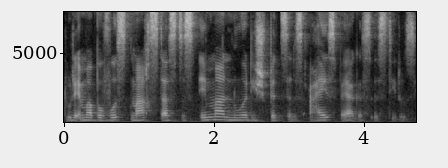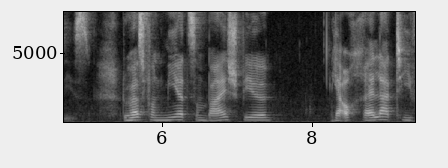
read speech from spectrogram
du dir immer bewusst machst, dass das immer nur die Spitze des Eisberges ist, die du siehst. Du hörst von mir zum Beispiel ja auch relativ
